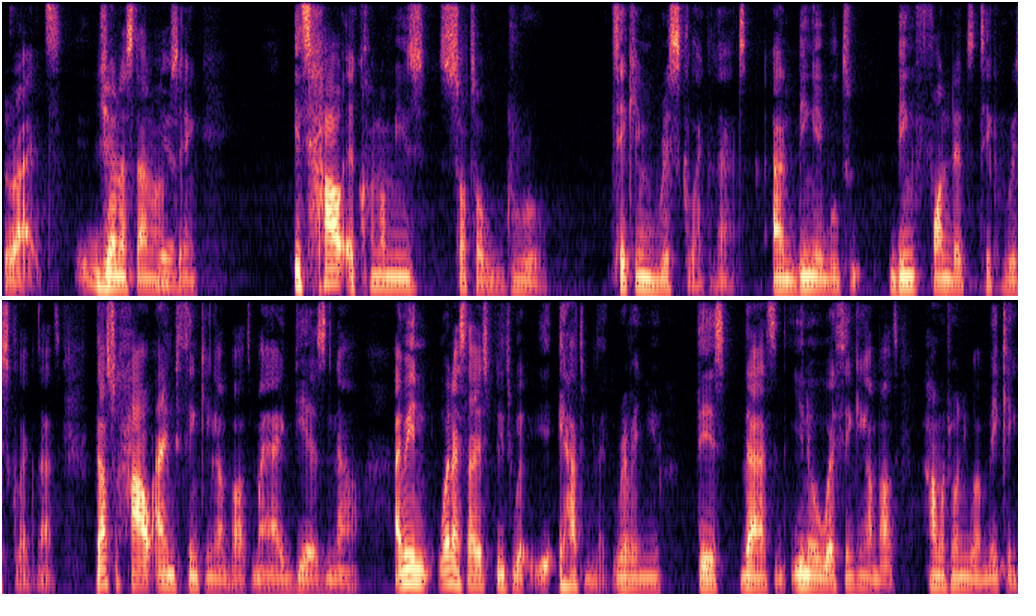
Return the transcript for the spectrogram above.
Right? Do you understand what I'm saying? It's how economies sort of grow, taking risk like that and being able to being funded to take risk like that. That's how I'm thinking about my ideas now. I mean, when I started Spleet, it had to be like revenue, this, that. You know, we're thinking about how much money we're making.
